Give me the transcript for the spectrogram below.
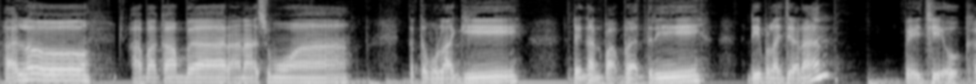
Halo, apa kabar anak semua? Ketemu lagi dengan Pak Badri di pelajaran PJOK,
